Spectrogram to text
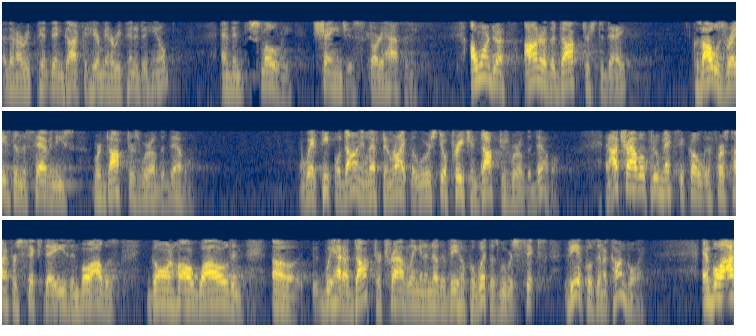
and then I repent. Then God could hear me, and I repented to Him, and then slowly changes started happening. I wanted to honor the doctors today because I was raised in the 70s where doctors were of the devil. And we had people dying left and right, but we were still preaching doctors were of the devil. And I traveled through Mexico the first time for six days, and boy, I was going hog wild. And uh, we had a doctor traveling in another vehicle with us. We were six vehicles in a convoy. And boy, I,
